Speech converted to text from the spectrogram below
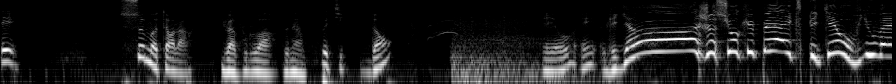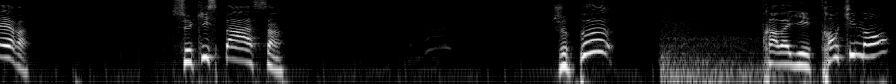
Et ce moteur-là, il va vouloir donner un petit coup de dent. Et oh, et les gars, je suis occupé à expliquer aux viewers ce qui se passe. Je peux travailler tranquillement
